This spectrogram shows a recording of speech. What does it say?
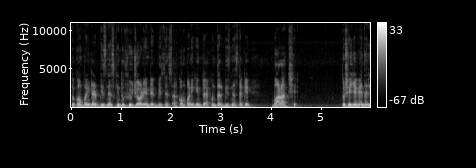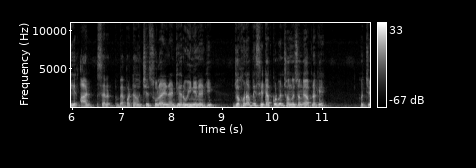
তো কোম্পানিটার বিজনেস কিন্তু ফিউচার ওরিয়েন্টেড বিজনেস আর কোম্পানি কিন্তু এখন তার বিজনেসটাকে বাড়াচ্ছে। তো সেই জায়গায় দাঁড়িয়ে, আর স্যার ব্যাপারটা হচ্ছে সোলার এনার্জি আর উইন এনার্জি যখন আপনি সেট আপ করবেন, সঙ্গে সঙ্গে আপনাকে হচ্ছে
